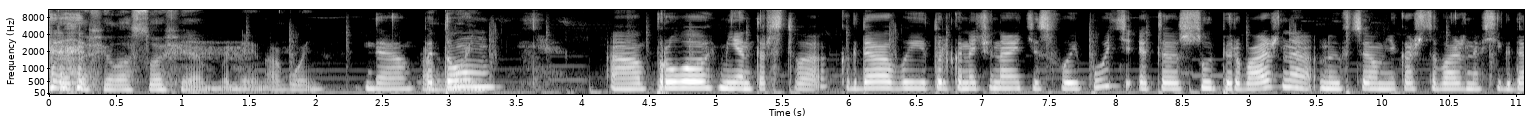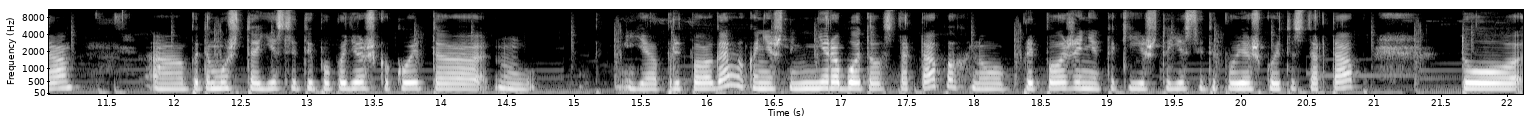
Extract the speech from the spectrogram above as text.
Вот это философия, блин, огонь. Да, потом а, про менторство. Когда вы только начинаете свой путь, это супер важно, ну и в целом, мне кажется, важно всегда, а, потому что если ты попадешь в какой-то, ну, я предполагаю, конечно, не работала в стартапах, но предположения такие, что если ты попадешь в какой-то стартап, то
